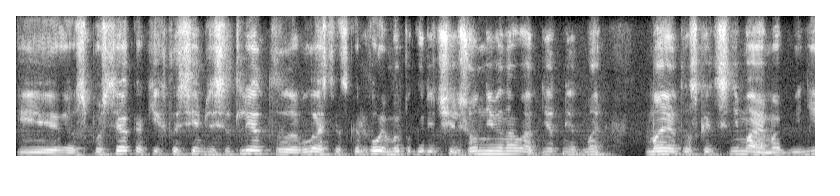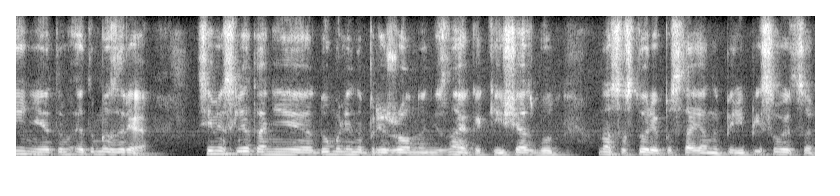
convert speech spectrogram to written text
И спустя каких-то 70 лет власти сказали, ой, мы погорячились, он не виноват, нет, нет, мы, мы так сказать, снимаем обвинение, это, это мы зря. 70 лет они думали напряженно, не знаю, какие сейчас будут. У нас история постоянно переписывается.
